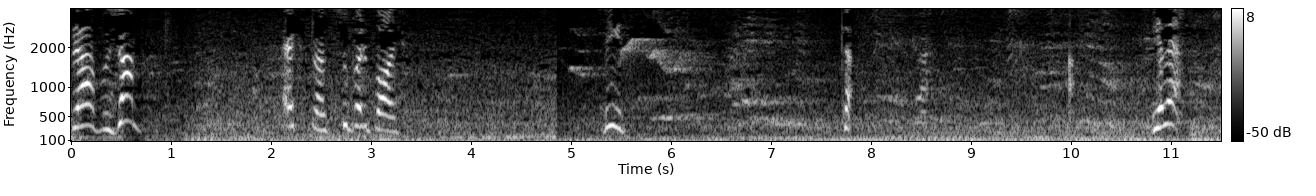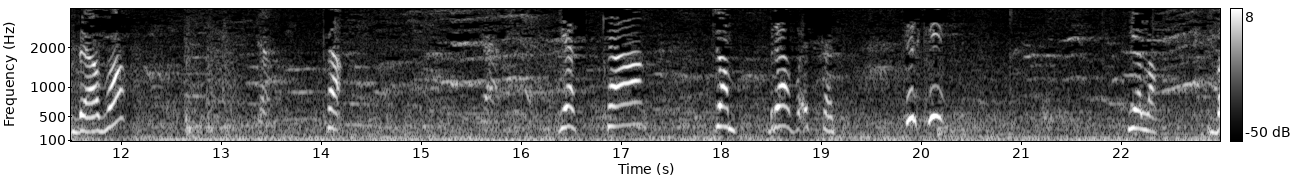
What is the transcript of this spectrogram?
Bravo, jump. Excellent, super boy. Read. Ka. Yalla, bravo. Ka. Yes, cat. Jump. Bravo, excellent. Turkey. يلا. ب.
